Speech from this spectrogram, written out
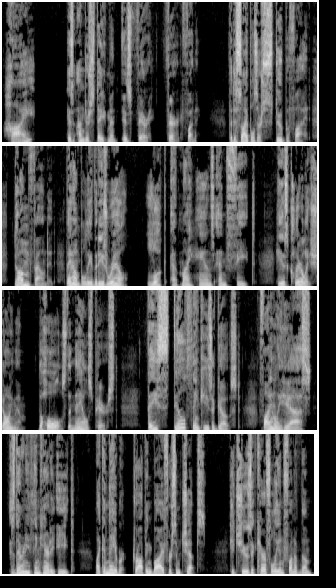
Hi? His understatement is very, very funny. The disciples are stupefied, dumbfounded. They don't believe that he's real. Look at my hands and feet. He is clearly showing them the holes, the nails pierced. They still think he's a ghost. Finally, he asks, Is there anything here to eat? Like a neighbor dropping by for some chips. He chews it carefully in front of them,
